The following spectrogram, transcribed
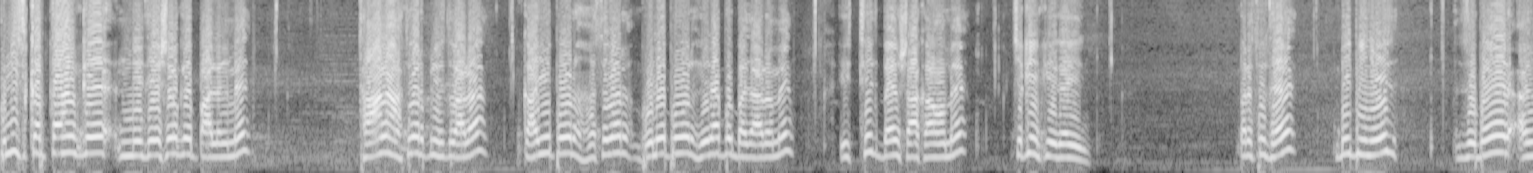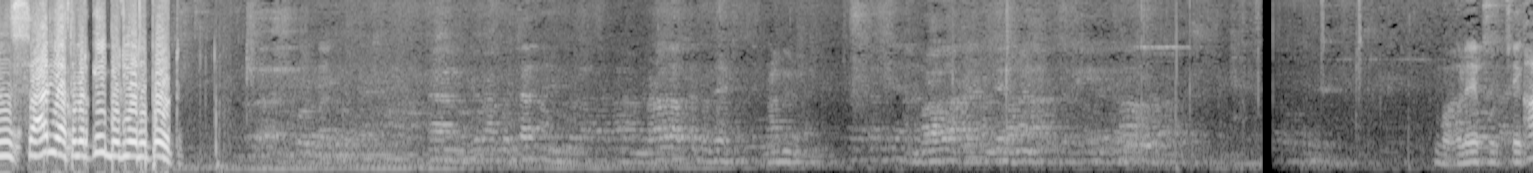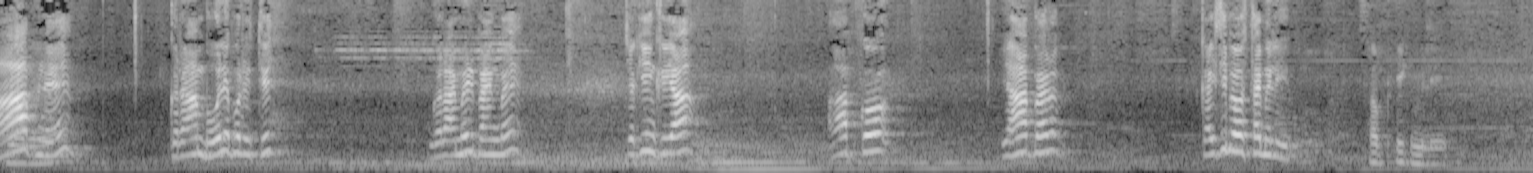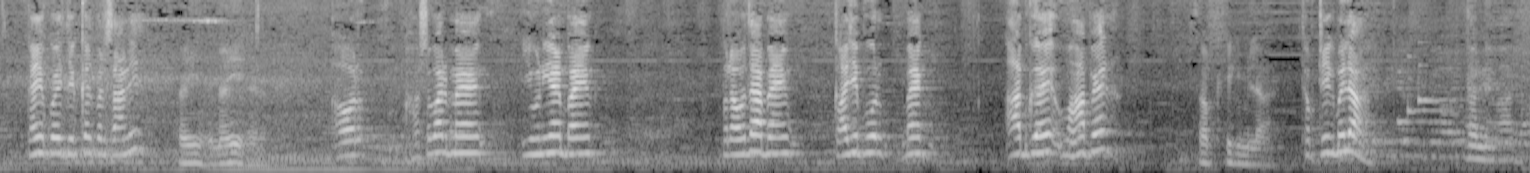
Police कप्तान के निर्देशों के पालन में थाना हसवर पुलिस द्वारा काजीपुर, हसवर, भूलेपुर, हीरापुर बाजारों में स्थित बैंक शाखाओं में चेकिंग की गई। प्रस्तुत है बीपी न्यूज़, जुबैर अंसारी हंसवर की वीडियो रिपोर्ट। भोलेपुर आपने ग्राम भोलेपुर स्थित ग्रामीण बैंक में चेकिंग किया। आपको यहाँ पर कैसी व्यवस्था मिली? सब ठीक मिली। कहीं कोई दिक्कत परेशानी? नहीं है नहीं है। और हसवर में Union Bank Baroda bank Kajipur bank आप गए वहाँ पर? सब ठीक मिला। सब ठीक मिला। धन्यवाद।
